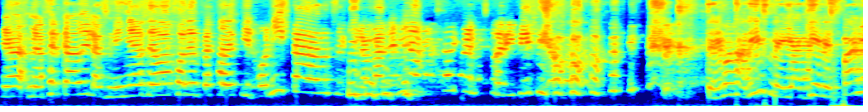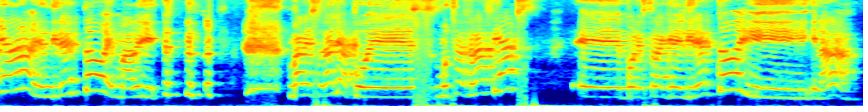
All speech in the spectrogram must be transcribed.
me ha, acercado y las niñas de abajo han empezado a decir, bonita, no sé qué, la madre, mira, estoy en nuestro edificio. Tenemos a Disney aquí en España, en directo, en Madrid. vale, Soraya, pues muchas gracias eh, por estar aquí en el directo y, y nada,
